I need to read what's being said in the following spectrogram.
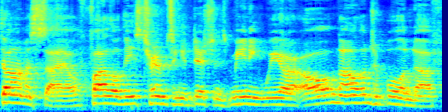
domicile follow these terms and conditions, meaning we are all knowledgeable enough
